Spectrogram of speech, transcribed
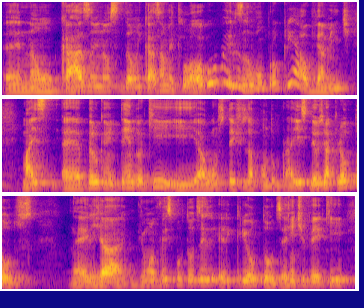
é, não casam e não se dão em casamento. Logo, eles não vão procriar, obviamente. Mas, é, pelo que eu entendo aqui, e alguns textos apontam para isso, Deus já criou todos. Né? Ele já, de uma vez por todas, ele, ele criou todos. A gente vê aqui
